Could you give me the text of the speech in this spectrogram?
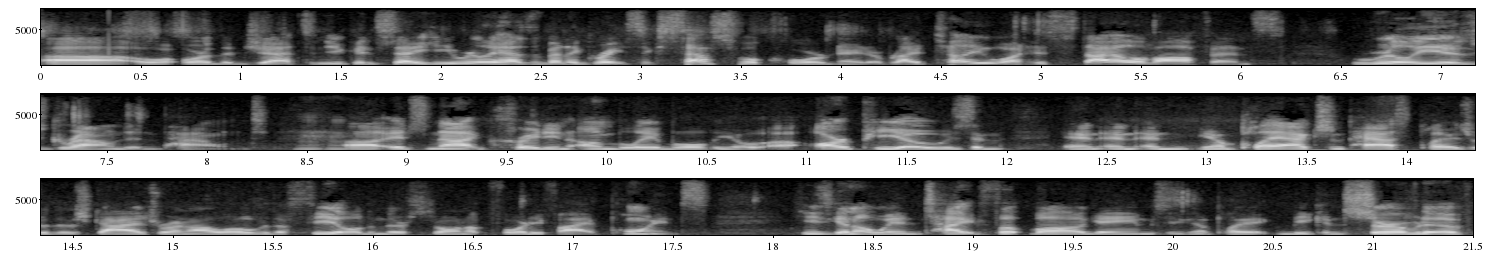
uh, or, or, the Jets, and you can say he really hasn't been a great successful coordinator. But I tell you what, his style of offense really is ground and pound. Mm-hmm. Uh, it's not creating unbelievable, you know, uh, RPOs and and and and you know play action pass plays where there's guys running all over the field and they're throwing up 45 points He's going to win tight football games. He's going to play be conservative.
